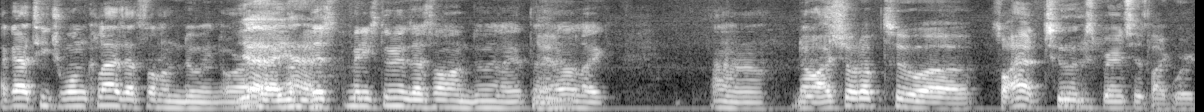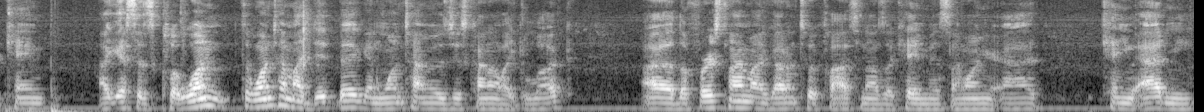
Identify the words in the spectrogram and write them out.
I gotta teach one class. That's all I'm doing. Or Yeah, I got yeah. this many students. That's all I'm doing. Like what the Yeah. hell? Like I don't know. No, I showed up to. uh So I had two experiences like where it came. I guess it's close. One the one time I did big, and one time it was just kind of like luck. Uh, the first time I got into a class and I was like, "Hey, miss, I'm on your ad. Can you add me?"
